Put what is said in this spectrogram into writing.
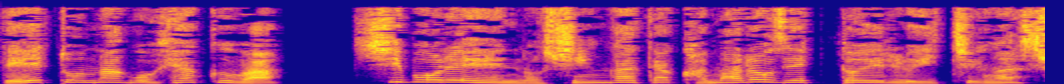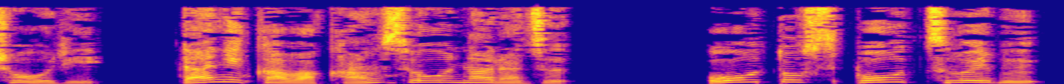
デートナ500は、シボレーの新型カマロ ZL1 が勝利。ダニカは完走ならず。オートスポーツウェブ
